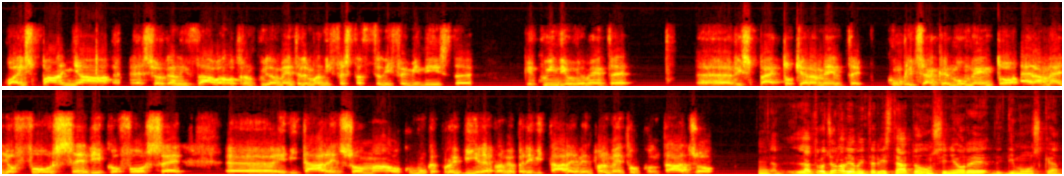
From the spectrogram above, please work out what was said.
qua in Spagna eh, si organizzavano tranquillamente le manifestazioni femministe, che quindi ovviamente eh, rispetto chiaramente complice anche il momento, era meglio forse, dico forse, eh, evitare, insomma, o comunque proibire proprio per evitare eventualmente un contagio. L'altro giorno abbiamo intervistato un signore di Mosca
